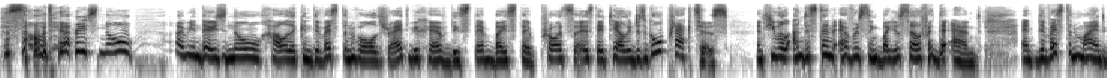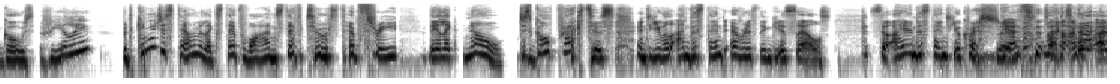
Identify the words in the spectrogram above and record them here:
So there is no, I mean, there is no how, like in the Western world, right? We have this step by step process. They tell you just go practice and you will understand everything by yourself at the end. And the Western mind goes, really? But can you just tell me like step one, step two, step three? They're like, no, just go practice and you will understand everything yourself. So I understand your question. Yes, but, I, I,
